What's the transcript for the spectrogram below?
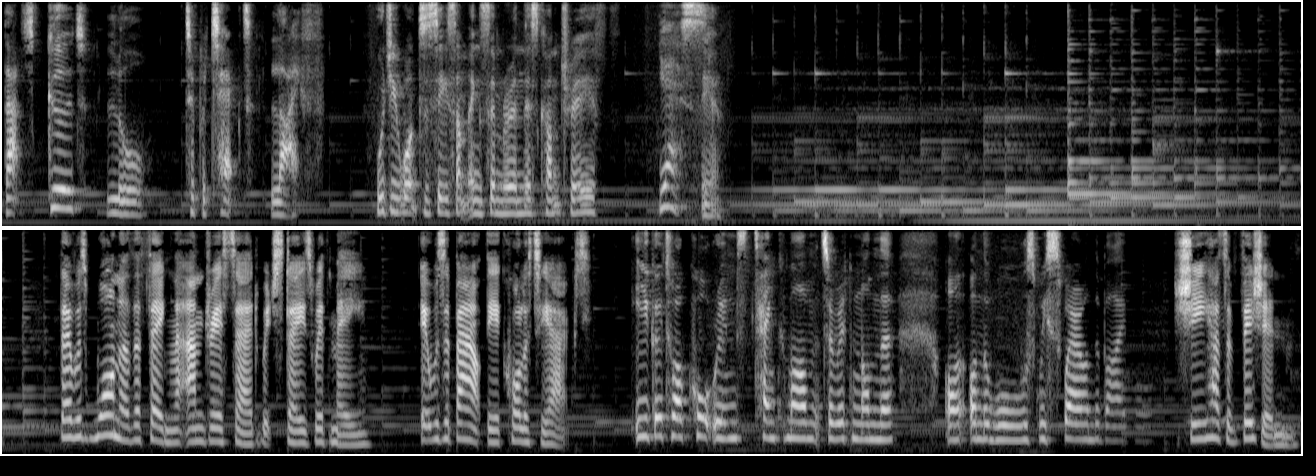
That's good law to protect life. Would you want to see something similar in this country? If... Yes. Yeah. There was one other thing that Andrea said which stays with me. It was about the Equality Act. You go to our courtrooms, Ten Commandments are written on the on, on the walls. We swear on the Bible. She has a vision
